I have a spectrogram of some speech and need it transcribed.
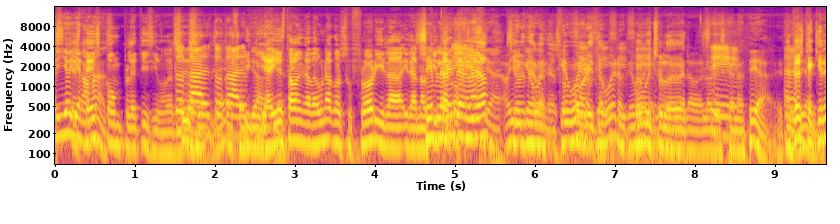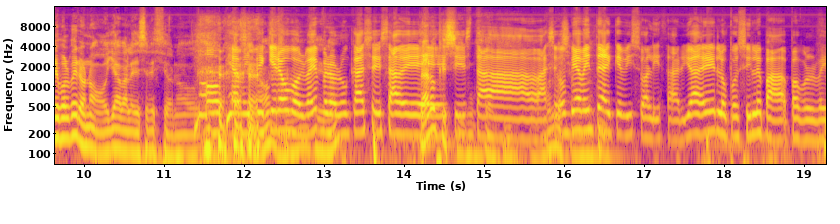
sencillo llega este más. es completísimo. de Total, verdad. total. Y, y ahí estaban cada una con su flor y la, y la notita Simplemente cogida. Oye, Simplemente qué bueno, qué bueno, qué bueno, Fue bueno. muy chulo de ver. Lo, lo Sí. desconocía. Entonces, ¿que quieres volver o no? ¿O ya vale de selección? o- No, obviamente ¿No? quiero volver, Sí, pero nunca se sabe Claro que si está. a Obviamente hay que visualizar. Yo haré lo posible para volver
